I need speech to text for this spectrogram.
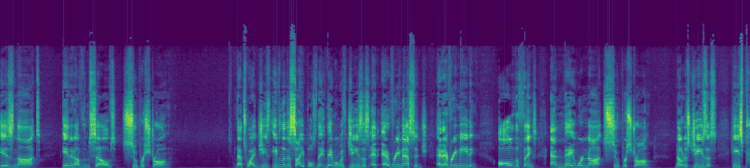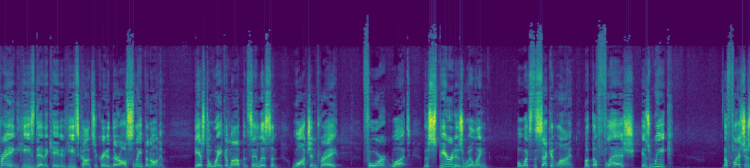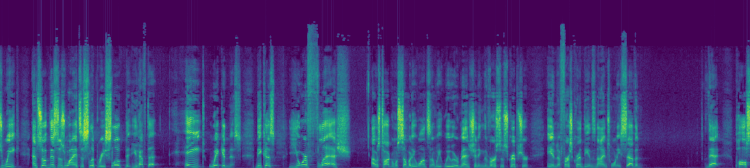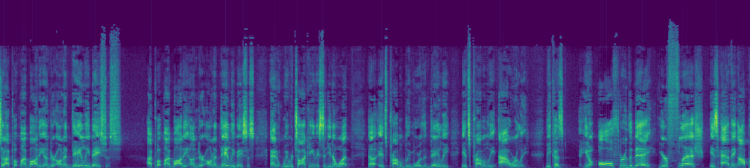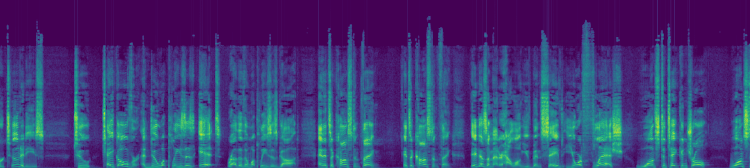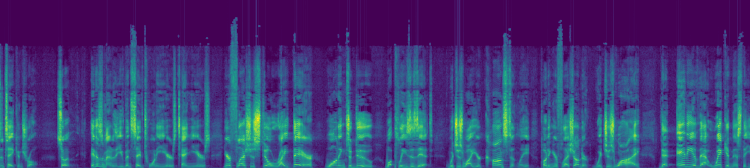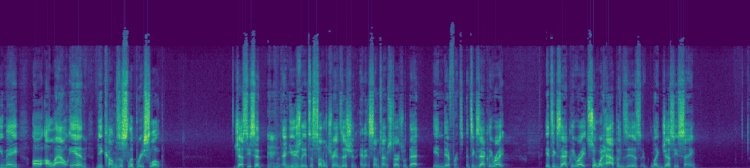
is not in and of themselves super strong. That's why Jesus, even the disciples, they, they were with Jesus at every message, at every meeting, all the things, and they were not super strong. Notice Jesus, he's praying, he's dedicated, he's consecrated, they're all sleeping on him. He has to wake them up and say, listen, watch and pray. For what? The spirit is willing, but what's the second line? But the flesh is weak. The flesh is weak. And so this is why it's a slippery slope that you have to hate wickedness because your flesh. I was talking with somebody once and we, we were mentioning the verse of scripture in 1 Corinthians 9 27 that Paul said, I put my body under on a daily basis. I put my body under on a daily basis. And we were talking and he said, you know what? Uh, it's probably more than daily, it's probably hourly because you know, all through the day, your flesh is having opportunities to take over and do what pleases it rather than what pleases God. And it's a constant thing. It's a constant thing. It doesn't matter how long you've been saved, your flesh wants to take control, wants to take control. So it doesn't matter that you've been saved 20 years, 10 years. Your flesh is still right there wanting to do what pleases it which is why you're constantly putting your flesh under, which is why that any of that wickedness that you may uh, allow in becomes a slippery slope. Jesse said, and usually it's a subtle transition, and it sometimes starts with that indifference. It's exactly right. It's exactly right. So what happens is, like Jesse's saying,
